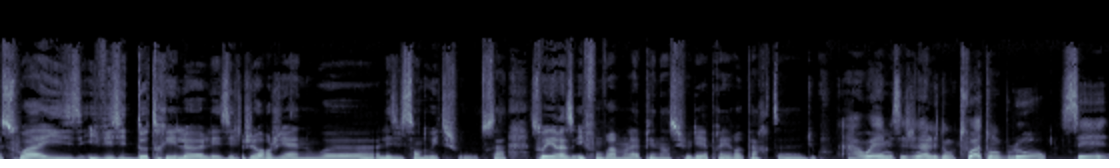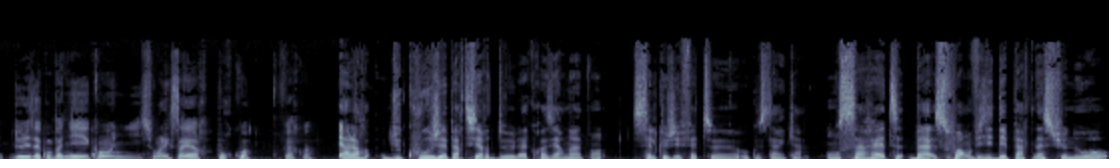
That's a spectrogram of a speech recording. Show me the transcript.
Soit ils, ils visitent d'autres îles, euh, les îles géorgiennes ou euh, les îles Sandwich ou tout ça. Soit ils, restent- ils font vraiment la péninsule et après ils repartent euh, du coup. Ah ouais, mais c'est génial. Et donc toi, ton boulot, c'est de les accompagner quand ils sont à l'extérieur. Pourquoi? Pour faire quoi? Et alors, du coup, je vais partir de la croisière, celle que j'ai faite euh, au Costa Rica. On s'arrête, bah, soit on visite des parcs nationaux,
